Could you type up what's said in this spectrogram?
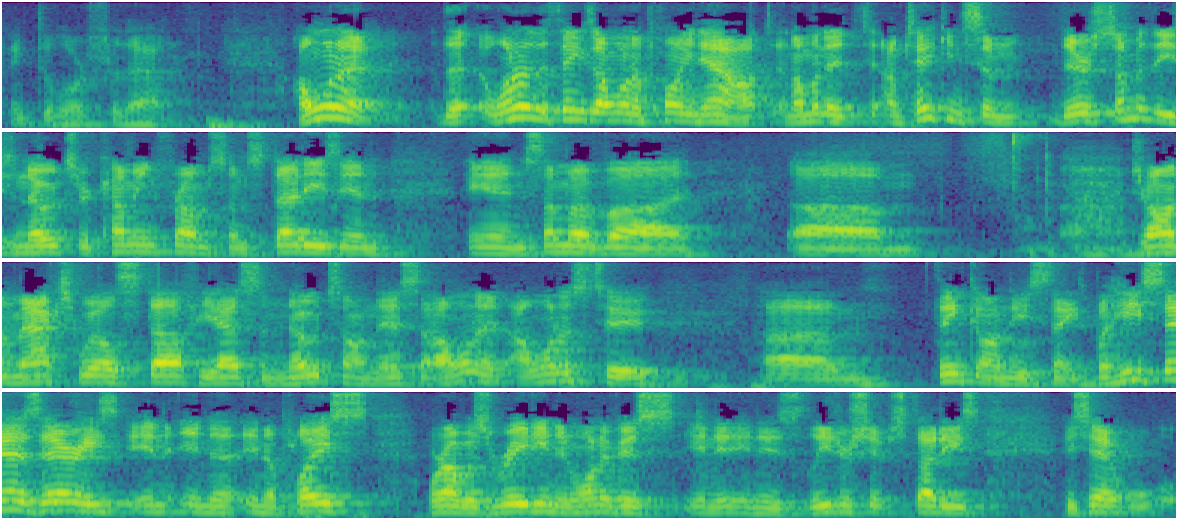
thank the Lord for that. I want to. One of the things I want to point out, and I'm going to, I'm taking some. There's some of these notes are coming from some studies in in some of uh, um, John Maxwell's stuff. He has some notes on this, and I want to, I want us to um, think on these things. But he says there, he's in in a, in a place where I was reading in one of his in, in his leadership studies. He said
